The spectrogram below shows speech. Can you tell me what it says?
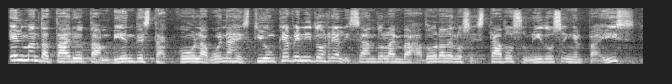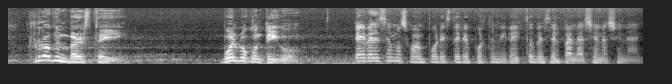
El mandatario también destacó la buena gestión que ha venido realizando la embajadora de los Estados Unidos en el país, Robin Birthday. Vuelvo contigo. Te agradecemos, Juan, por este reporte en directo desde el Palacio Nacional.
